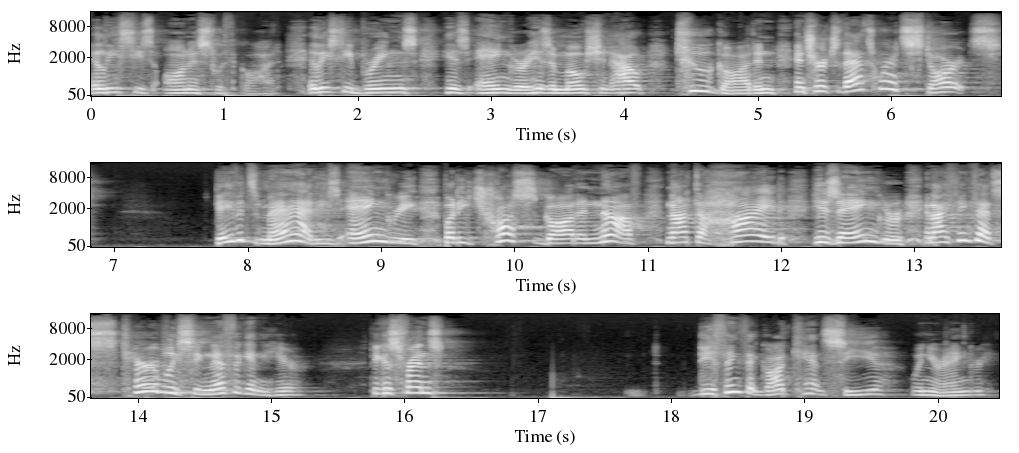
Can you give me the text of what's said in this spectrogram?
At least he's honest with God. At least he brings his anger, his emotion out to God. And, and church, that's where it starts. David's mad. He's angry, but he trusts God enough not to hide his anger. And I think that's terribly significant here. Because friends, do you think that God can't see you when you're angry?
